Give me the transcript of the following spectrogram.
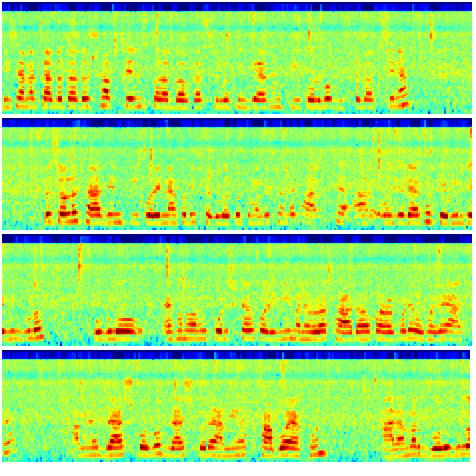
বিছানা চাদর টাদর সব চেঞ্জ করার দরকার ছিল, কিন্তু এখন কি করব বুঝতে পারছি না। তো চলো সারাদিন কি করি না করি সেগুলো তো তোমাদের সঙ্গে থাকছে। আর ওই যে দেখো টেবিল টেবিলগুলো, ওগুলো এখনও আমি পরিষ্কার করিনি মানে ওরা খাওয়া দাওয়া করার পরে ওভাবে আছে। আমিও ব্রাশ করব ব্রাশ করে আমিও খাব এখন। আর আমার গরুগুলো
